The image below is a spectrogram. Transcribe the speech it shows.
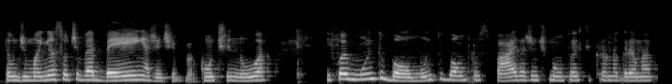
Então, de manhã, se eu estiver bem, a gente continua. E foi muito bom, muito bom para os pais. A gente montou esse cronograma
